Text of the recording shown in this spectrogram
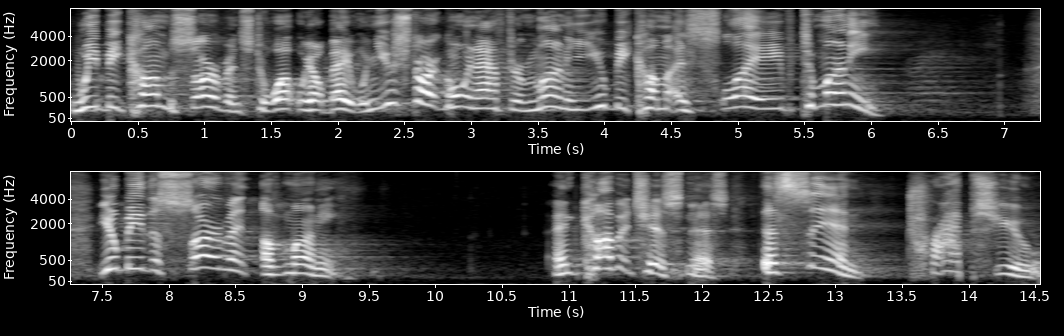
We become servants to what we obey. When you start going after money, you become a slave to money. You'll be the servant of money. And covetousness, the sin, traps you.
